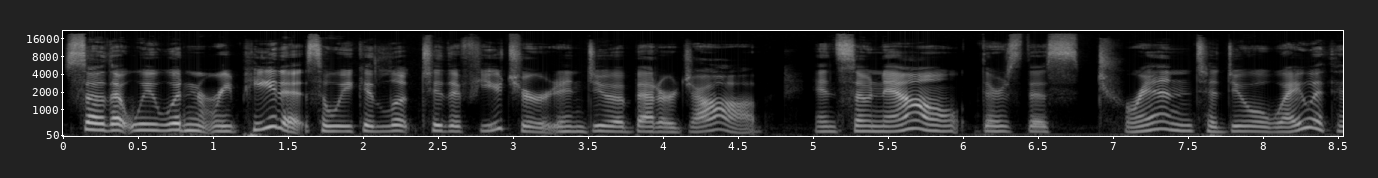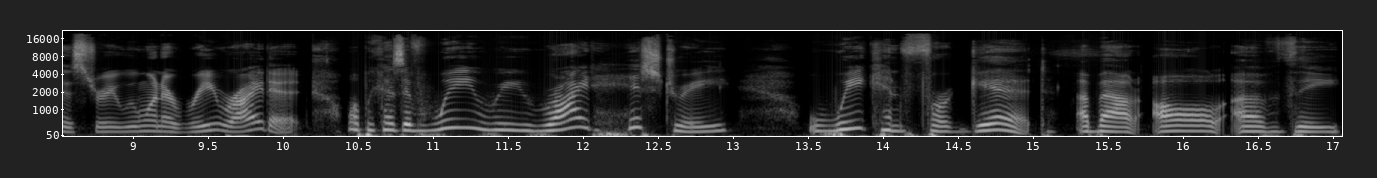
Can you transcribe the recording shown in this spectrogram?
so that we wouldn't repeat it, so we could look to the future and do a better job. And so now there's this trend to do away with history. We want to rewrite it. Well, because if we rewrite history, we can forget about all of the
